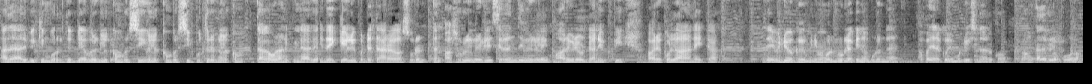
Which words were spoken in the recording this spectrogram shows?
அதை அறிவிக்கும் பொழுது தேவர்களுக்கும் ரிஷிகளுக்கும் ரிஷி புத்திரர்களுக்கும் தகவல் அனுப்பினார். இதை கேள்விப்பட்ட தாரகாசுரன் தன் அசுர வீரர்களில் சிறந்த வீரர்களை மாறிவிடவிட்டு அனுப்பி அவரை கொல்ல ஆணையிட்டார். இந்த வீடியோக்கு மினிமம் ஒரு நூறு லட்சம் கொடுங்க. அப்போ எனக்கு கொஞ்சம் மோட்டிவேஷனாக இருக்கும். வாங்க கதைக்குள்ள போகலாம்.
